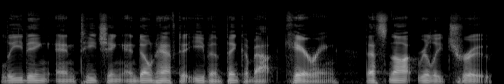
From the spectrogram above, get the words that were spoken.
leading and teaching and don't have to even think about caring. That's not really true.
